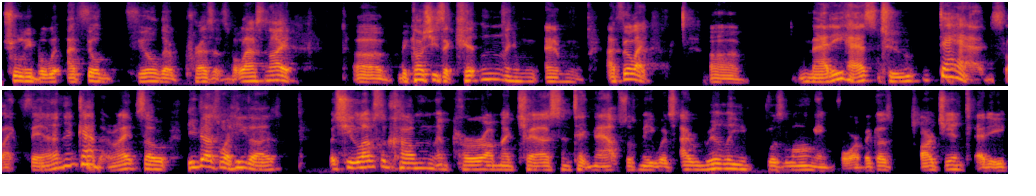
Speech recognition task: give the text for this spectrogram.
truly believe I feel feel their presence. But last night, uh, because she's a kitten, and, and I feel like uh, Maddie has two dads, like Finn and Kevin, right? So he does what he does, but she loves to come and purr on my chest and take naps with me, which I really was longing for because Archie and Teddy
